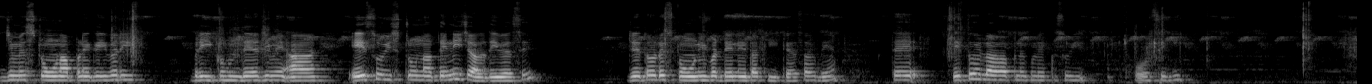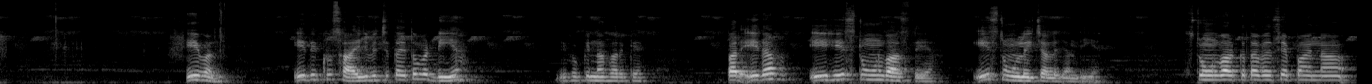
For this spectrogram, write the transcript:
ਜਿਵੇਂ ਸਟੋਨ ਆਪਣੇ ਕਈ ਵਾਰੀ ਬਰੀਕ ਹੁੰਦੇ ਆ, ਜਿਵੇਂ ਆ, ਇਹ ਸੂਈ ਸਟੋਨਾਂ ਤੇ ਨਹੀਂ ਚੱਲਦੀ ਵੈਸੇ। ਜੇ ਤੁਹਾਡੇ ਸਟੋਨ ਹੀ ਵੱਡੇ ਨੇ ਤਾਂ ਕੀ ਕਹਿ ਸਕਦੇ ਆ। ਤੇ ਇਹ ਤੋਂ ਇਲਾਵਾ ਆਪਣੇ ਕੋਲ ਇੱਕ ਸੂਈ ਹੋਰ ਸੀਗੀ। ਇਹ ਵਾਲੀ। ਇਹ ਦੇਖੋ ਸਾਈਜ਼ ਵਿੱਚ ਤਾਂ ਇਹ ਤੋਂ ਵੱਡੀ ਆ। ਦੇਖੋ ਕਿੰਨਾ ਫ਼ਰਕ ਹੈ। ਪਰ ਇਹਦਾ ਇਹ ਸਟੋਨ ਵਾਸਤੇ ਆ। ਇਹ ਸਟੋਨ ਲਈ ਚੱਲ ਜਾਂਦੀ ਹੈ। ਸਟੋਨ ਵਰਕ ਤਾਂ ਵੈਸੇ ਆਪਾਂ ਇੰਨਾ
